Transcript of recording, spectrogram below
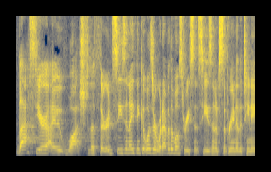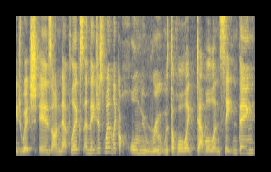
last year I watched the third season, I think it was, or whatever the most recent season of Sabrina the Teenage Witch is on Netflix, and they just went like a whole new route with the whole like devil and Satan thing.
